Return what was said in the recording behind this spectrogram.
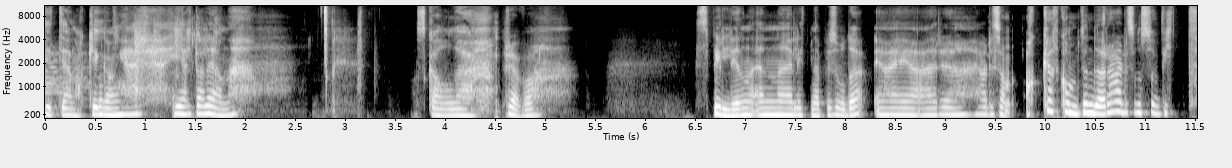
Sitter jeg nok en gang her, helt alene, og skal eh, prøve å spille inn en eh, liten episode. Jeg, er, eh, jeg har liksom akkurat kommet inn døra, har liksom så vidt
